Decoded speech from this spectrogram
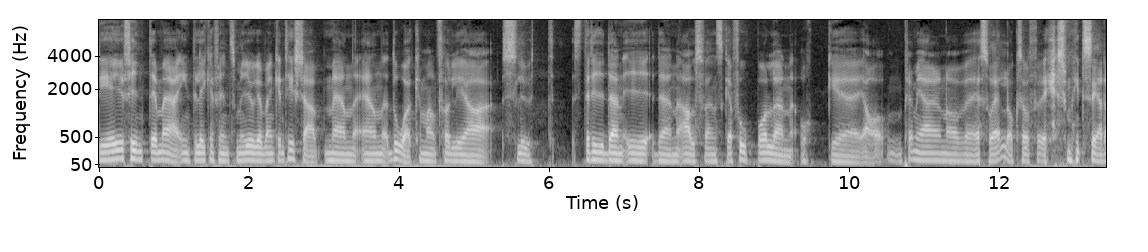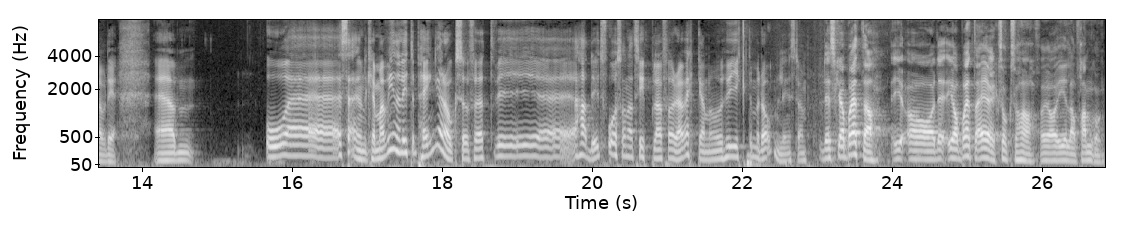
det är ju fint det med, inte lika fint som en ljugarbänken tisha, men ändå kan man följa slutstriden i den allsvenska fotbollen och eh, ja, premiären av SHL också för er som är intresserade av det. Um, och eh, sen kan man vinna lite pengar också för att vi eh, hade ju två sådana tripplar förra veckan och hur gick det med dem Lindström? Det ska jag berätta. Jag, det, jag berättar Eriks också här för jag gillar framgång.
